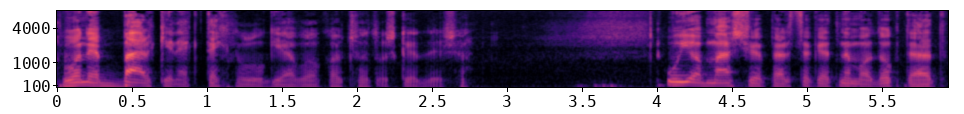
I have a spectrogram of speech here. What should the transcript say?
Van-e bárkinek technológiával kapcsolatos kérdése? Újabb másfél perceket nem adok, tehát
